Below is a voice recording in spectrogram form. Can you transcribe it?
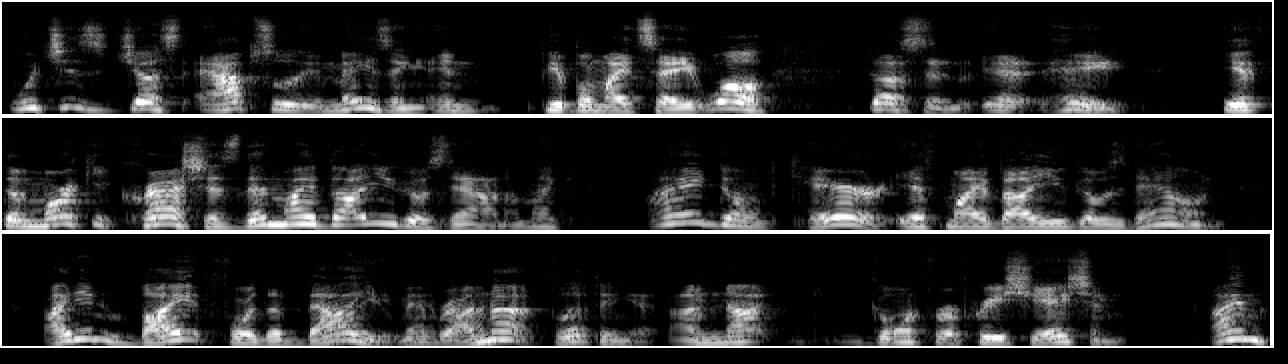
which is just absolutely amazing. And people might say, well, Dustin, eh, hey, if the market crashes, then my value goes down. I'm like, I don't care if my value goes down. I didn't buy it for the value. Remember, I'm not flipping it. I'm not going for appreciation. I'm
